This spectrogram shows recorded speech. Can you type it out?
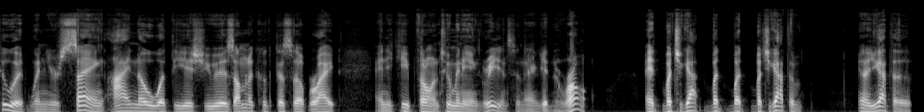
to it when you're saying, "I know what the issue is. I'm going to cook this up right," and you keep throwing too many ingredients in there and getting it wrong. And, but you got but but but you got the you know you got the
